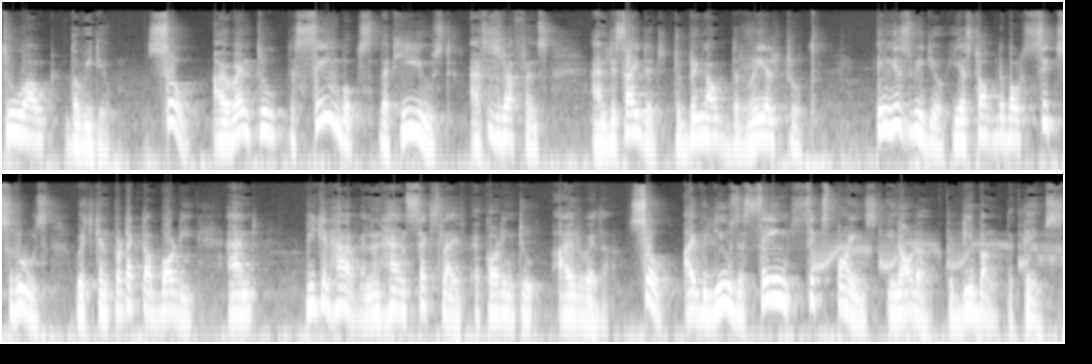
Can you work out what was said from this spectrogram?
throughout the video. So I went through the same books that he used as his reference and decided to bring out the real truth. In his video, he has talked about six rules which can protect our body and we can have an enhanced sex life according to Ayurveda. So I will use the same six points in order to debunk the claims.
